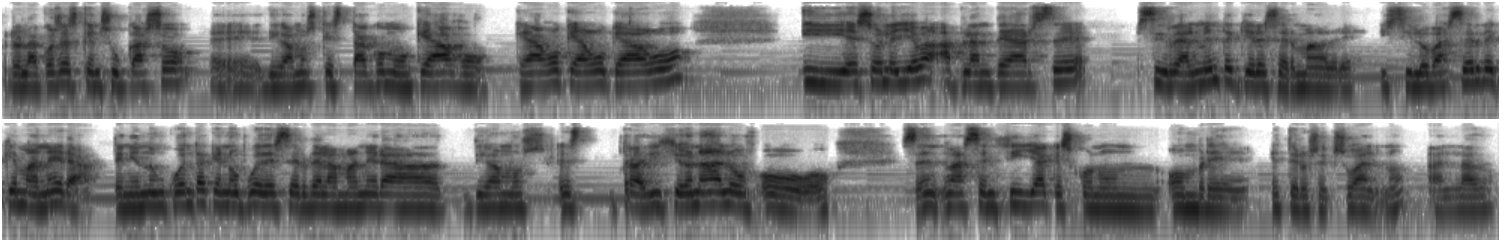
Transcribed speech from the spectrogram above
pero la cosa es que en su caso, eh, digamos que está como, ¿qué hago? ¿Qué hago? ¿Qué hago? ¿Qué hago? Y eso le lleva a plantearse si realmente quiere ser madre y si lo va a ser de qué manera, teniendo en cuenta que no puede ser de la manera, digamos, tradicional o, o más sencilla que es con un hombre heterosexual, ¿no? Al lado,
